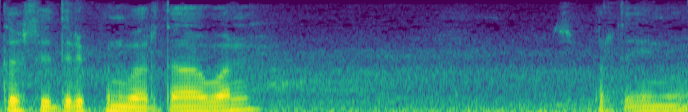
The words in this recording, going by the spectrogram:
Terus di tribun wartawan. Seperti ini.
